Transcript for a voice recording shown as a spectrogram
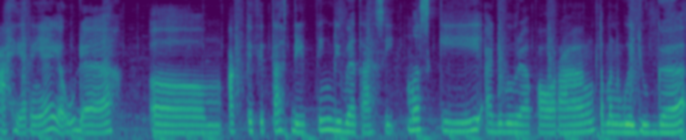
Akhirnya ya udah um, aktivitas dating dibatasi. Meski ada beberapa orang teman gue juga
